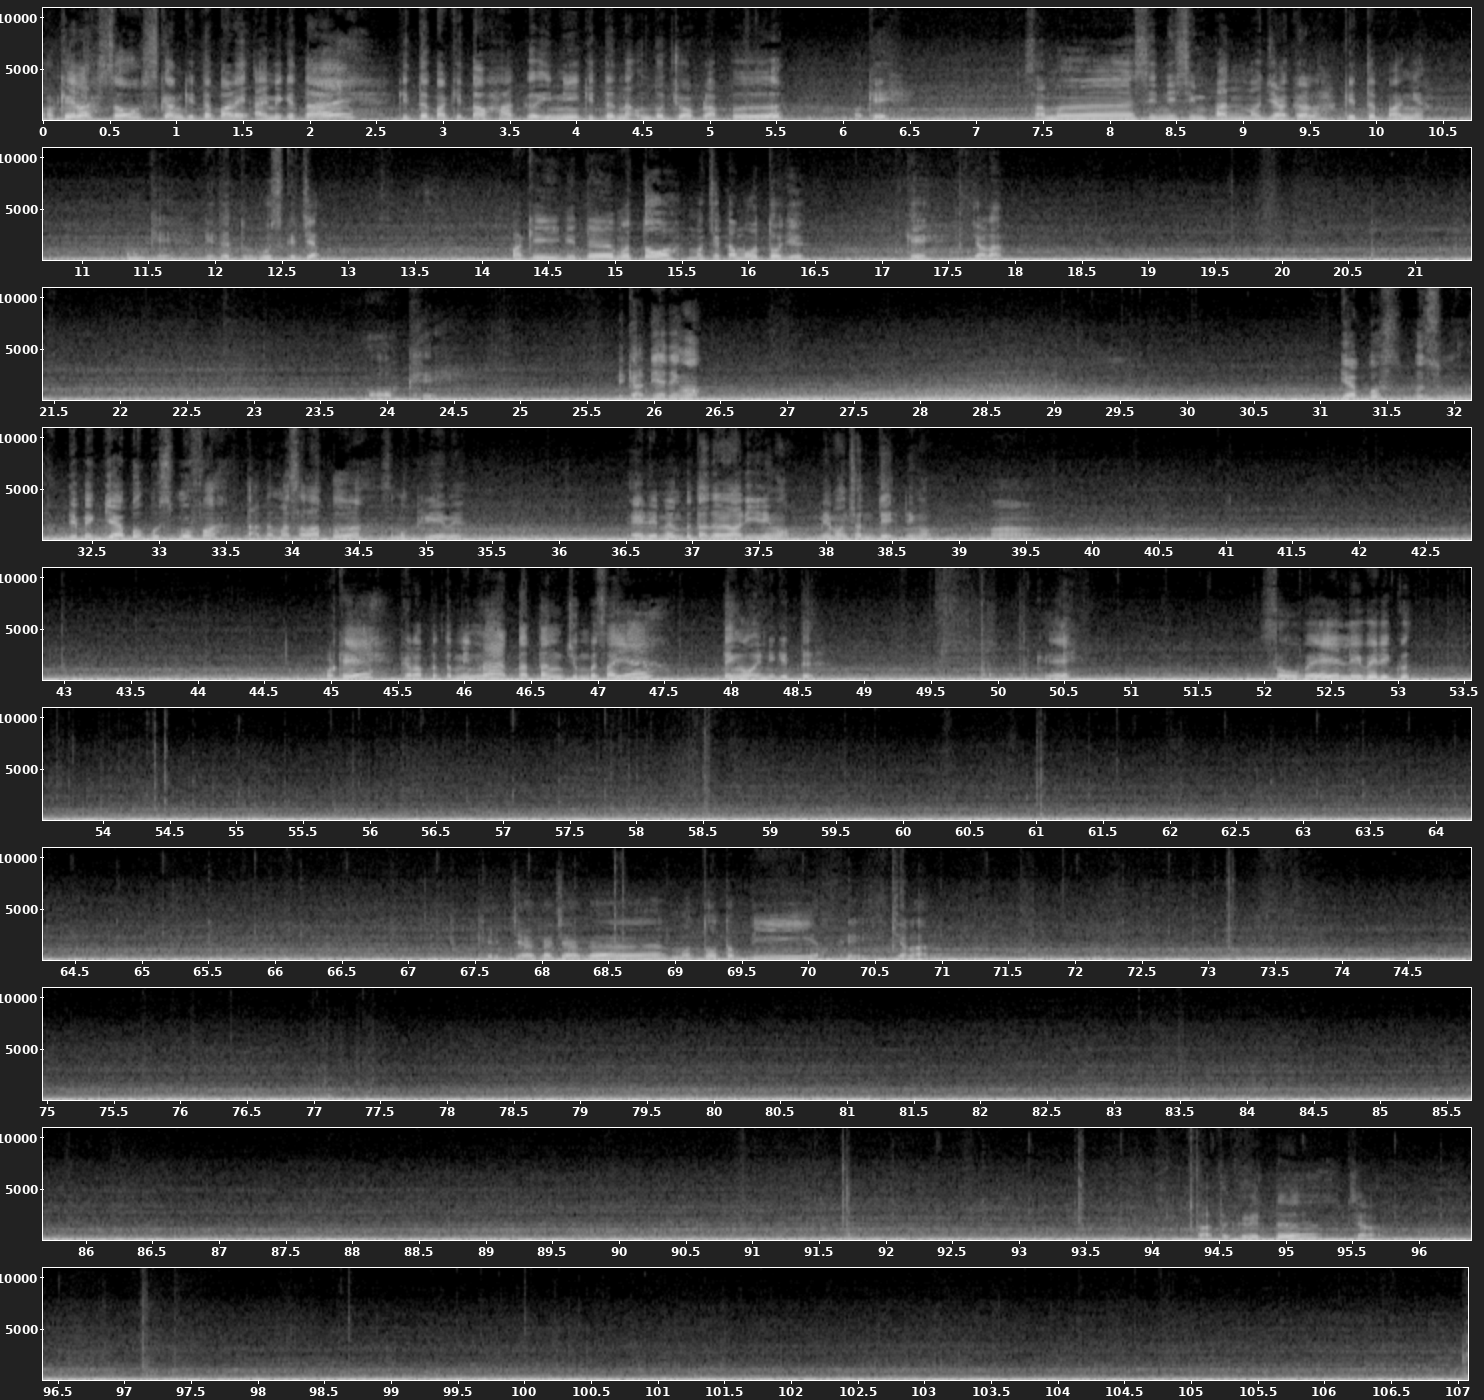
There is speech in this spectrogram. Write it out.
Okay lah. So sekarang kita balik I make kedai Kita bagi tahu harga ini Kita nak untuk jual berapa. Okay Sama sini simpan Mau jagalah. Kita banyak. Okay Kita tunggu sekejap. Pagi kita motor lah Mau cakap motor je. Okay Jalan Okay Dekat dia tengok. Hmm. Gearbox pun Dia punya gearbox pun smooth ah, Tak ada masalah apa ah, Semua clear punya. Element pun tak ada lari tengok. Memang cantik tengok. Ha. Okay Kalau peminat Datang jumpa saya. Tengok ini kita. Okay So very very good Okay, jaga-jaga motor tepi. Okay, jalan. Tak ada kereta, jalan.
